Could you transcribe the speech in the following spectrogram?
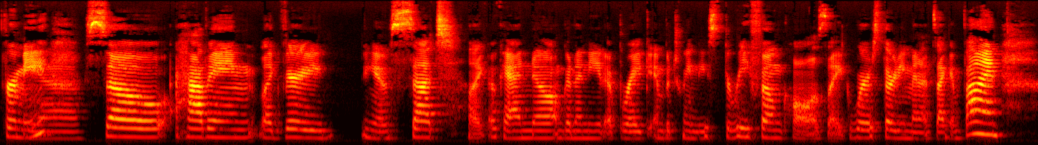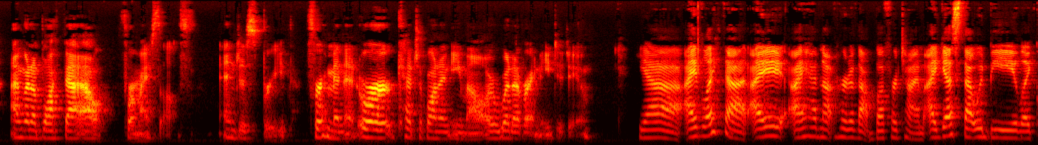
for me. Yeah. So having like very you know set like okay i know i'm going to need a break in between these three phone calls like where's 30 minutes i can find i'm going to block that out for myself and just breathe for a minute or catch up on an email or whatever i need to do Yeah, I like that. I I had not heard of that buffer time. I guess that would be like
